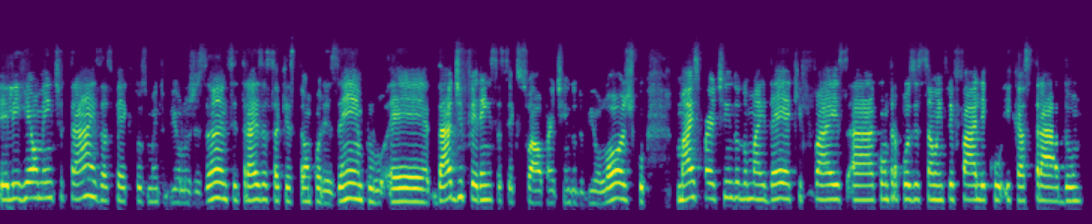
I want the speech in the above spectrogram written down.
Ele realmente traz aspectos muito biologizantes e traz essa questão, por exemplo, é, da diferença sexual partindo do biológico, mas partindo de uma ideia que faz a contraposição entre fálico e castrado,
